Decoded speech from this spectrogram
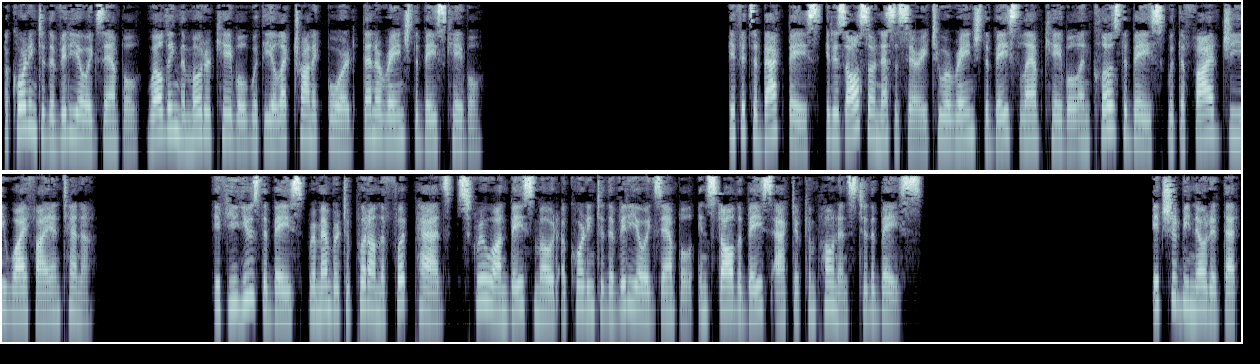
According to the video example, welding the motor cable with the electronic board, then arrange the base cable. If it's a back base, it is also necessary to arrange the base lamp cable and close the base with the 5G Wi-Fi antenna. If you use the base, remember to put on the foot pads, screw on base mode according to the video example, install the base active components to the base. It should be noted that,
